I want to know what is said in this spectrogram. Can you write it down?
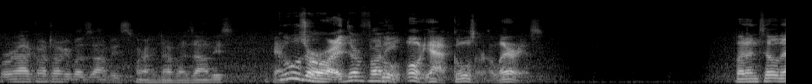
We're not going to talk about zombies. we're not gonna talk about zombies. Okay. Ghouls are alright. They're funny. Cool. Oh yeah, ghouls are hilarious. But until then.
